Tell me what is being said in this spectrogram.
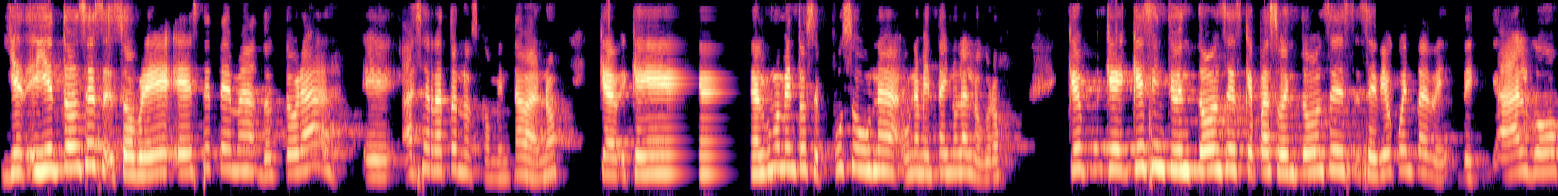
Y, y entonces, sobre este tema, doctora, eh, hace rato nos comentaba, ¿no? Que, que, en algún momento se puso una, una meta y no la logró. ¿Qué, qué, qué sintió entonces? ¿Qué pasó entonces? ¿Se dio cuenta de, de algo?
